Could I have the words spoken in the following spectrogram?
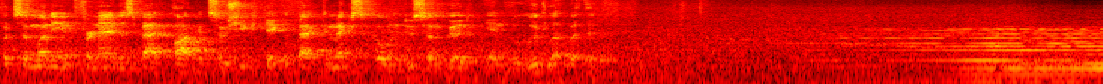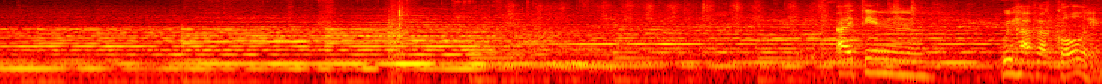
Put some money in Fernanda's back pocket so she can take it back to Mexico and do some good in Jojutla with it. I think we have a calling.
